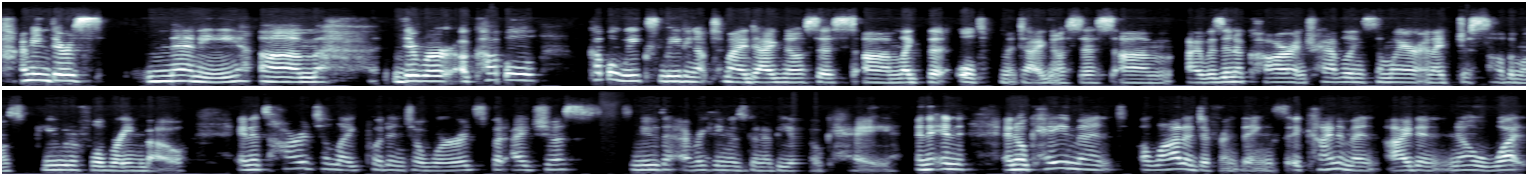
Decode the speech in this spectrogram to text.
I mean, there's many. Um, there were a couple couple weeks leading up to my diagnosis, um, like the ultimate diagnosis. Um, I was in a car and traveling somewhere, and I just saw the most beautiful rainbow and it's hard to like put into words but i just knew that everything was going to be okay. And and and okay meant a lot of different things. It kind of meant i didn't know what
